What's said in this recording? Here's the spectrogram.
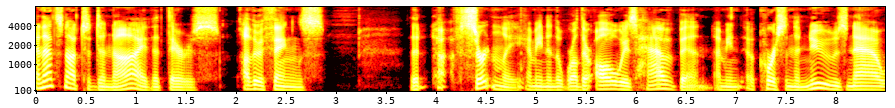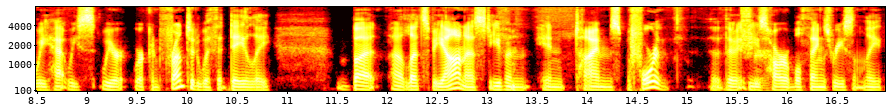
And that's not to deny that there's other things that uh, certainly, I mean, in the world there always have been. I mean, of course, in the news now we have we we are we're confronted with it daily. But uh, let's be honest, even in times before the, the, sure. these horrible things recently,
